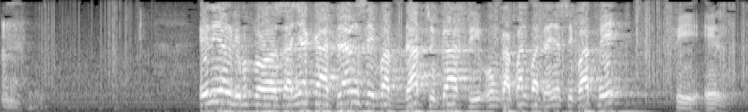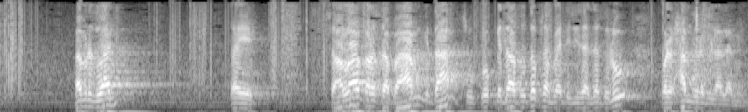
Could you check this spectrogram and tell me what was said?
Ini yang dimaksud bahwasanya kadang sifat dat juga diungkapkan padanya sifat fi fi'il. Paham bertuan? Baik. Insyaallah kalau sudah paham kita cukup kita tutup sampai di sini saja dulu. Walhamdulillahirabbil alamin.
